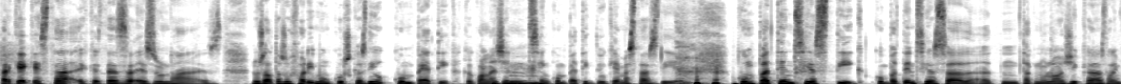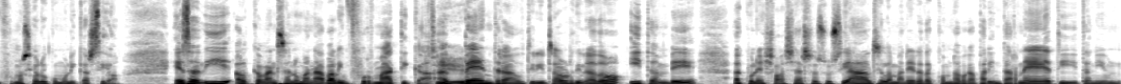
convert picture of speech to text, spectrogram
perquè aquesta, aquesta és, és una... És... Nosaltres oferim un curs que es diu Compètic, que quan la gent mm -hmm. sent Compètic diu què m'estàs dient? competències TIC, competències uh, tecnològiques de la informació i la comunicació. És a dir, el que abans s'anomenava l'informàtica, sí. aprendre a utilitzar l'ordinador i també a conèixer les xarxes socials i la manera de com navegar per internet i tenir un,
